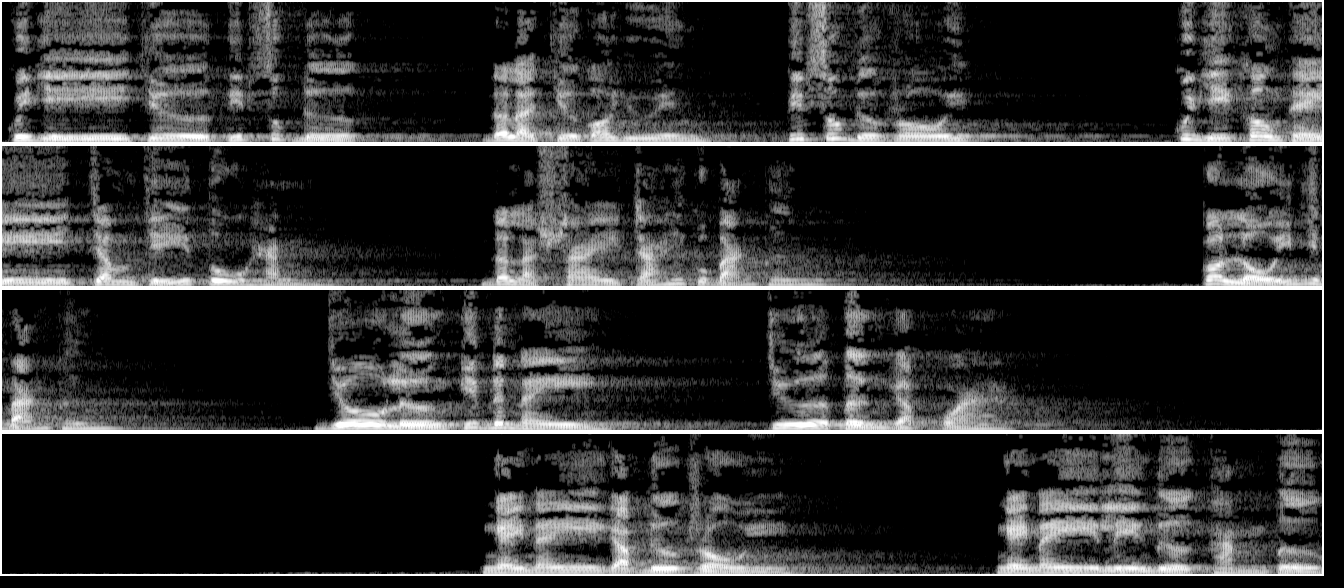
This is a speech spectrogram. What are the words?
Quý vị chưa tiếp xúc được. Đó là chưa có duyên. Tiếp xúc được rồi Quý vị không thể chăm chỉ tu hành. Đó là sai trái của bản thân. Có lỗi với bản thân. Vô lượng kiếp đến nay Chưa từng gặp qua. Ngày nay gặp được rồi. Ngày nay liền được thành tựu.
